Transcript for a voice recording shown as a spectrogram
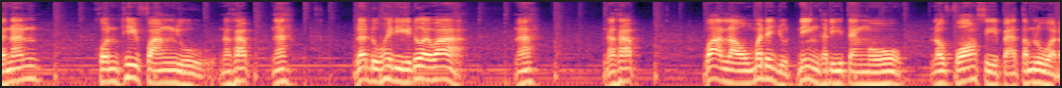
ดังนั้นคนที่ฟังอยู่นะครับนะและดูให้ดีด้วยว่านะ นะครับ ว่าเราไม่ได้หยุดนิ่งคดีแตงโม เราฟ้อง 48 ตำรวจ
